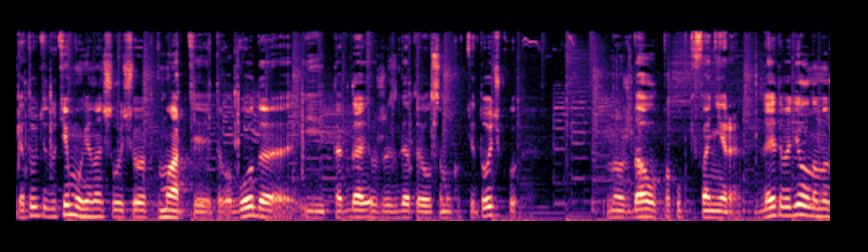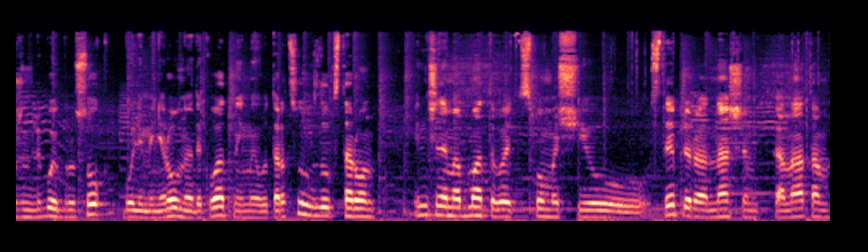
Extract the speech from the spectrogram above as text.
Готовить эту тему я начал еще в марте этого года, и тогда я уже изготовил саму когтеточку, но ждал покупки фанеры. Для этого дела нам нужен любой брусок, более-менее ровный, адекватный, мы его торцуем с двух сторон и начинаем обматывать с помощью степлера нашим канатом.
